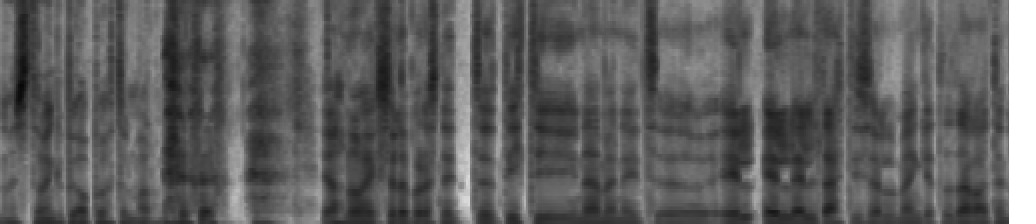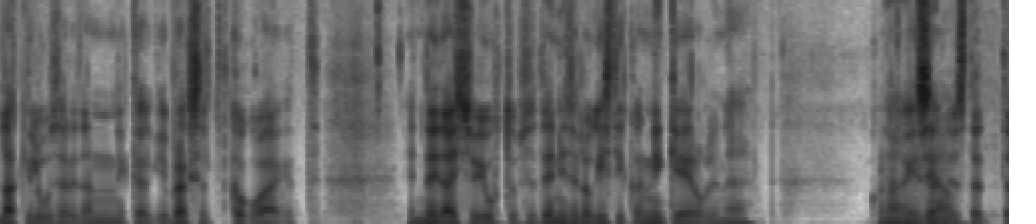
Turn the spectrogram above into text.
no siis ta mängib pühapäeva õhtul, ma arvan jah, no eks sellepärast neid tihti näeme neid L, LL tähti seal mängijate taga, et need lucky loser'id on ikkagi praktiliselt kogu aeg, et et neid asju juhtub, see tennise logistika on nii keeruline, kunagi ei tea. just, et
